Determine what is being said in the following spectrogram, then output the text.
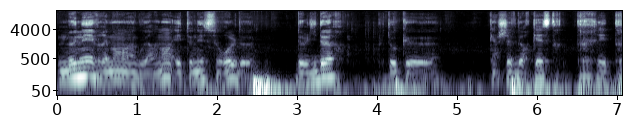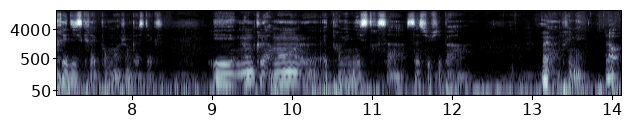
menait vraiment un gouvernement et tenait ce rôle de, de leader plutôt que qu'un chef d'orchestre très très discret pour moi, Jean Castex. Et non, clairement, être Premier ministre, ça ne suffit pas à imprimer. Alors,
